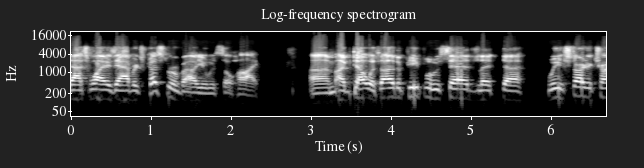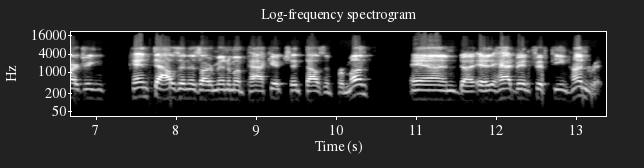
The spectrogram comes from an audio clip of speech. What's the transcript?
That's why his average customer value is so high. Um, I've dealt with other people who said that uh, we started charging 10,000 as our minimum package, 10,000 per month, and uh, it had been 1,500.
